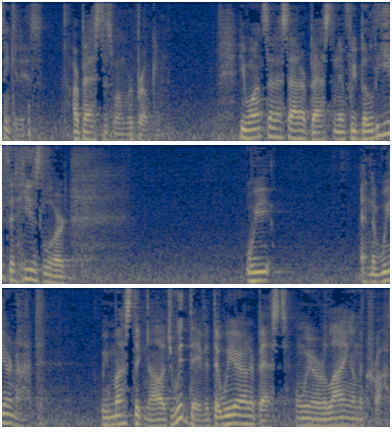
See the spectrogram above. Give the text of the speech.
think it is. Our best is when we're broken. He wants us at our best, and if we believe that He is Lord, we and that we are not, we must acknowledge with David that we are at our best when we are relying on the cross.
